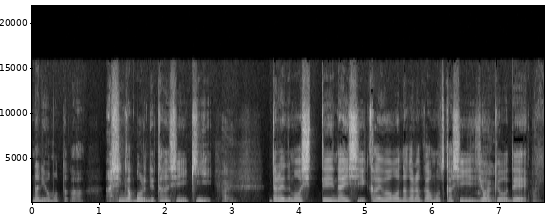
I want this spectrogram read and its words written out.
何を思ったか？シンガポールで単身行きはい誰でも知っていないし会話もなかなか難しい状況で、はい。はい。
